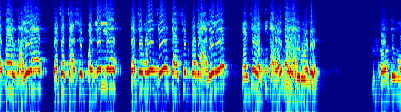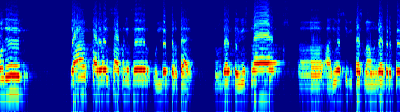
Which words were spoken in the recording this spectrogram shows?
एफ आय आर झालेला आहे. त्याच्या चार्जशीट पडलेली आहे. त्याच्यामुळे जे चार्जशीटमध्ये आलेले आहे, त्यांच्यावरती कारवाई करणार महोदय सभापती महोदय ज्या कारवाईचा आपण इथे उल्लेख करताय दोन हजार तेवीस ला आदिवासी विकास महामंडळातर्फे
